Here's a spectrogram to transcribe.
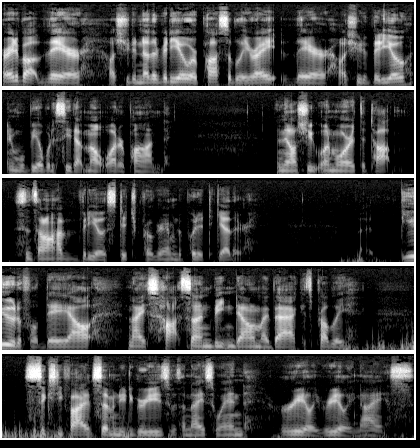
right about there, I'll shoot another video or possibly right there, I'll shoot a video and we'll be able to see that meltwater pond. And then I'll shoot one more at the top since I don't have a video stitch program to put it together. But beautiful day out, nice hot sun beating down on my back. It's probably 65, 70 degrees with a nice wind. Really, really nice.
